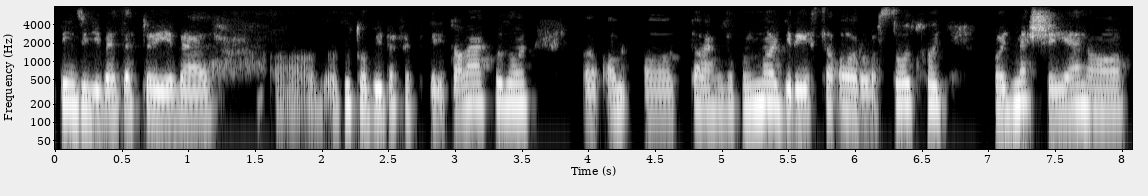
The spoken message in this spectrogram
pénzügyi vezetőjével az, utóbbi befektetői találkozón, a, a, a találkozókon nagy része arról szólt, hogy, hogy meséljen a,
